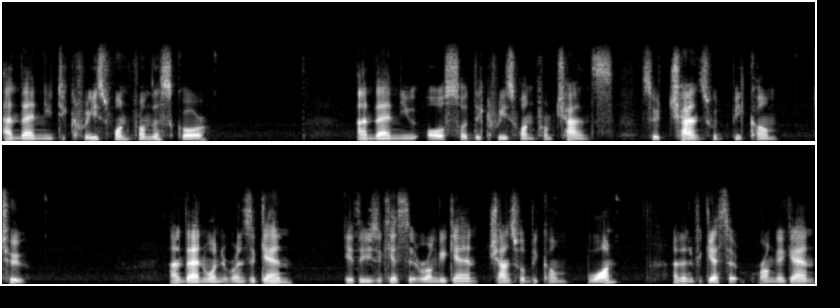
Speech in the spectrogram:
and then you decrease 1 from the score and then you also decrease 1 from chance. So chance would become 2. And then when it runs again, if the user gets it wrong again, chance will become 1. And then if he gets it wrong again,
